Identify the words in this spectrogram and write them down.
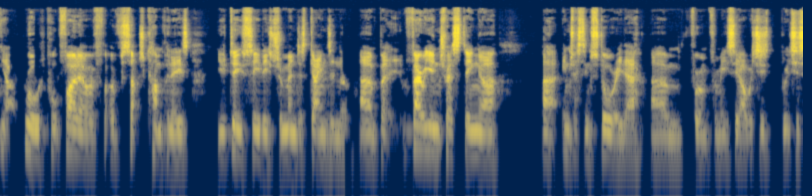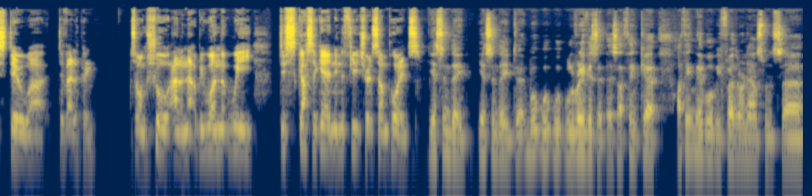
you know, a broad portfolio of, of such companies, you do see these tremendous gains in them. Um, but very interesting, uh, uh, interesting story there um, from from ECR, which is which is still uh, developing. So I'm sure, Alan, that will be one that we discuss again in the future at some points. Yes, indeed. Yes, indeed. Uh, we'll, we'll, we'll, revisit this. I think uh, I think there will be further announcements uh,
